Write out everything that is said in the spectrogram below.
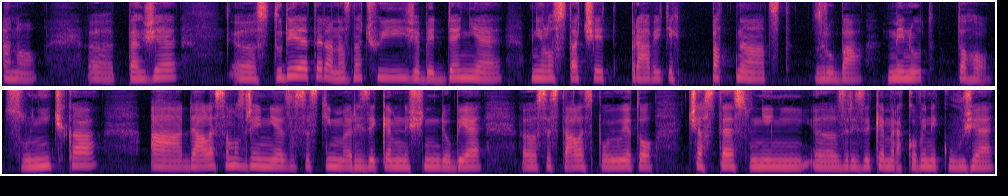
Ano, e, takže e, studie teda naznačují, že by denně mělo stačit právě těch 15 zhruba minut toho sluníčka a dále samozřejmě zase s tím rizikem dnešní době eh, se stále spojuje to časté slunění eh, s rizikem rakoviny kůže,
